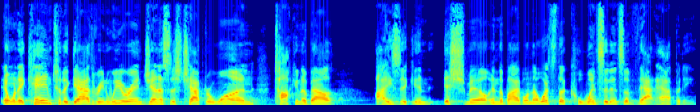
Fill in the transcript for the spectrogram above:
And when they came to the gathering, we were in Genesis chapter 1 talking about Isaac and Ishmael in the Bible. Now, what's the coincidence of that happening?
